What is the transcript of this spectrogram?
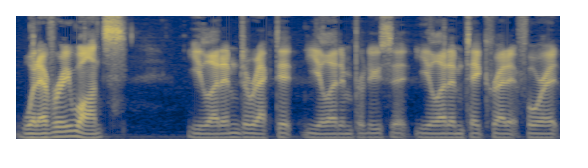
whatever he wants. You let him direct it. You let him produce it. You let him take credit for it.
